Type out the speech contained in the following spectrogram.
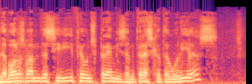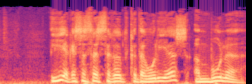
Llavors vam decidir fer uns premis amb tres categories i aquestes tres cate- categories, amb una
